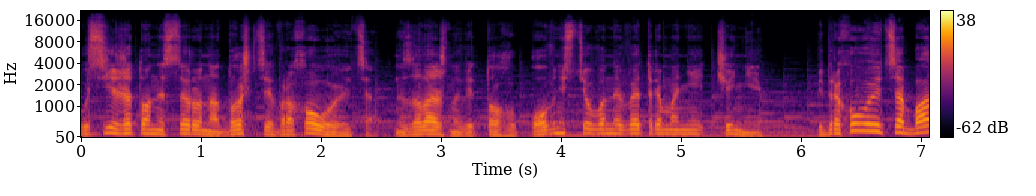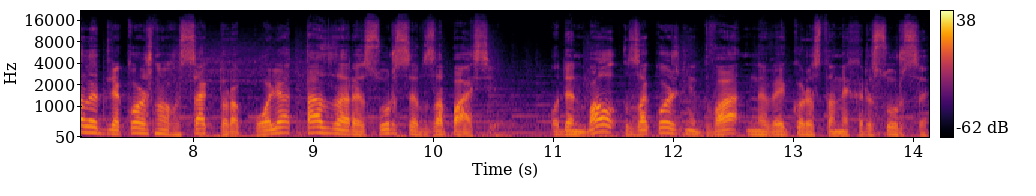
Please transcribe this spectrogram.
усі жетони сиру на дошці враховуються, незалежно від того, повністю вони витримані чи ні. Підраховуються бали для кожного сектора поля та за ресурси в запасі. Один бал за кожні два невикористаних ресурси.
